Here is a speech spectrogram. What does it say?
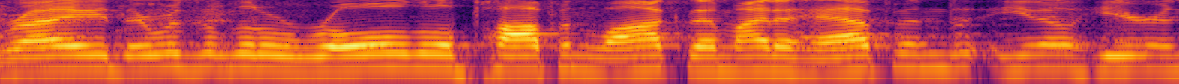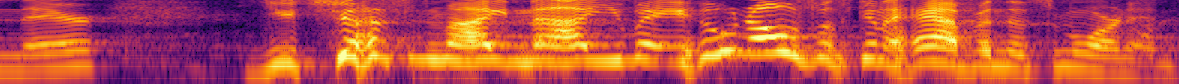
right? There was a little roll, a little pop and lock that might have happened, you know, here and there. You just might not. You may, who knows what's going to happen this morning?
